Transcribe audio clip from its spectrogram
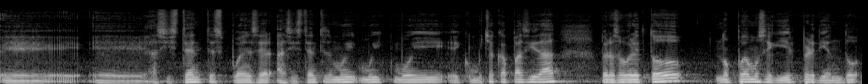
eh, eh, asistentes, pueden ser asistentes muy, muy, muy, eh, con mucha capacidad, pero sobre todo no podemos seguir perdiendo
